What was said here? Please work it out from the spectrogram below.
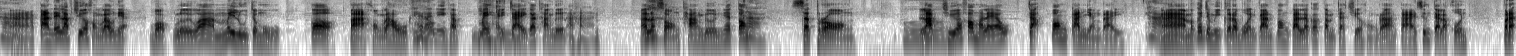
ค่ะอ่าการได้รับเชื้อของเราเนี่ยบอกเลยว่าไม่รูจมูกก็ปากของเราแค่นั้นเองครับหยิบไม่หายใจก็ทางเดินอาหารอะแล้วสองทางเดินเนี่ยต้องค่ะสตรองโอ้รับเชื้อเข้ามาแล้วจะป้องกันอย่างไรค่ะอ่ามันก็จะมีกระบวนการป้องกันแล้วก็กำจัดเชื้อของร่างกาย ซึ่งแต่ละคนประ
